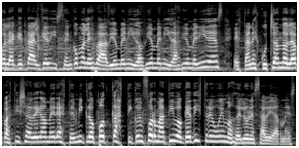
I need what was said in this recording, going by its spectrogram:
Hola, ¿qué tal? ¿Qué dicen? ¿Cómo les va? Bienvenidos, bienvenidas, bienvenides. Están escuchando La Pastilla de Gamera, este micro podcastico informativo que distribuimos de lunes a viernes.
